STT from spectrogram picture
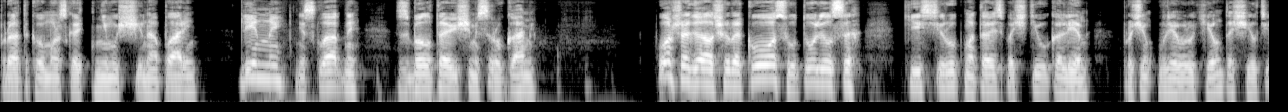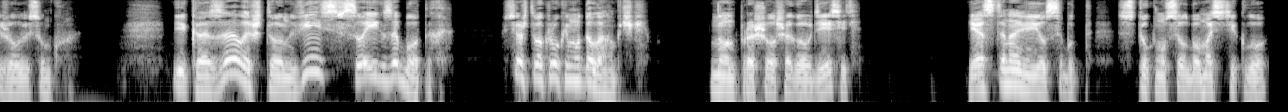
про такого, можно сказать, не мужчина, а парень. Длинный, нескладный, с болтающимися руками. Он шагал широко, сутулился, кисти рук мотались почти у колен. Впрочем, в левой руке он тащил тяжелую сумку. И казалось, что он весь в своих заботах. Все, что вокруг ему до лампочки. Но он прошел шагов десять и остановился, будто стукнулся лбом о стекло,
